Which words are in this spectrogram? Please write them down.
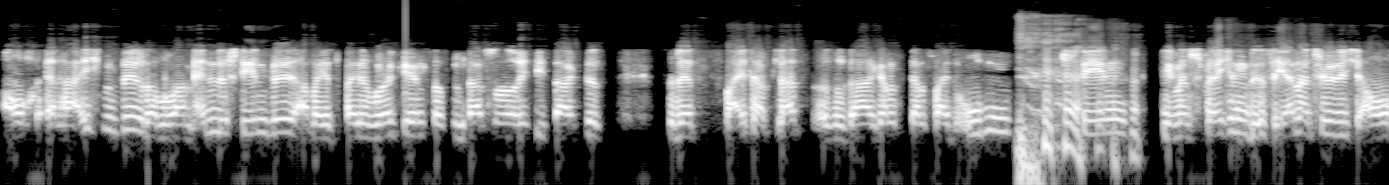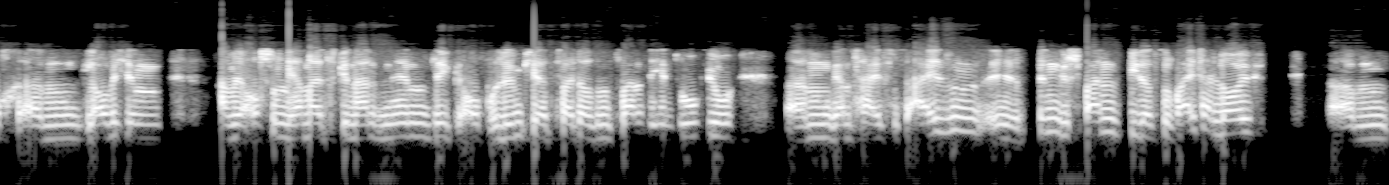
auch erreichen will oder wo er am Ende stehen will. Aber jetzt bei den World Games, was du gerade schon richtig sagtest, zuletzt zweiter Platz, also da ganz, ganz weit oben stehen. Dementsprechend ist er natürlich auch, ähm, glaube ich, im haben wir auch schon mehrmals genannt im Hinblick auf Olympia 2020 in Tokio. Ähm, ganz heißes Eisen. Ich bin gespannt, wie das so weiterläuft. Ähm,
